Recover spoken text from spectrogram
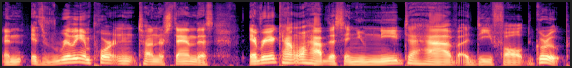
And it's really important to understand this. Every account will have this, and you need to have a default group.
